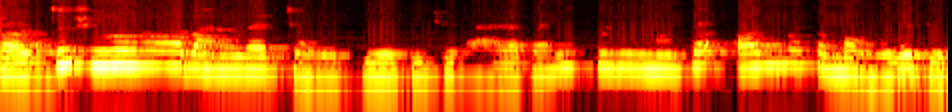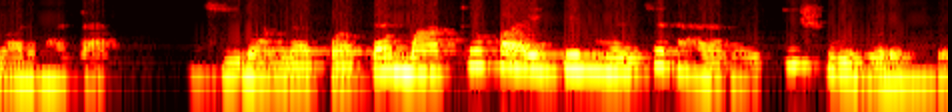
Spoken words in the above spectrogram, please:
সদ্য শুরু হওয়া বাংলার জনপ্রিয় কিছু ধারাবাহিকগুলির মধ্যে অন্যতম হলো জোয়ার ভাটা। জি বাংলার পর্দায় মাত্র কয়েকদিন হয়েছে ধারাবাহিকটি শুরু হয়েছে।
